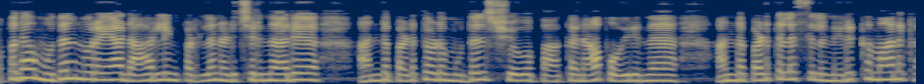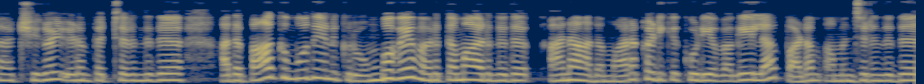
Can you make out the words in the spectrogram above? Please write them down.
அப்போதான் முதல் முறையாக டார்லிங் படத்தில் நடிச்சிருந்தாரு. அந்த படத்தோட முதல் ஷோவ பார்க்க நான் போயிருந்தேன். அந்த படத்துல சில நெருக்கமான காட்சிகள் இடம்பெற்றிருந்தது. அத பார்க்கும்போது எனக்கு ரொம்பவே வருத்தமா இருந்தது. ஆனா அத மறக்கடிக்கக்கூடிய வகையில படம் அமைஞ்சிருந்தது.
